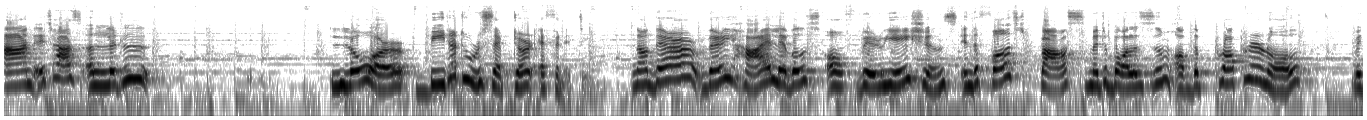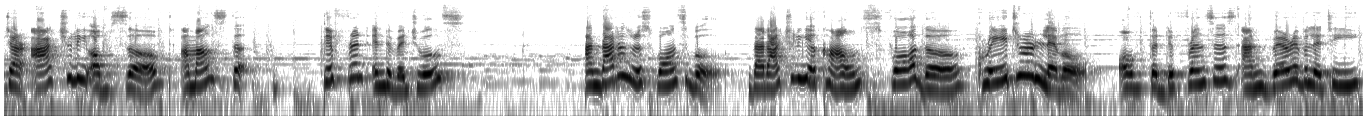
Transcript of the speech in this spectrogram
and it has a little lower beta 2 receptor affinity. Now, there are very high levels of variations in the first pass metabolism of the propranolol, which are actually observed amongst the different individuals, and that is responsible that actually accounts for the greater level of the differences and variability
